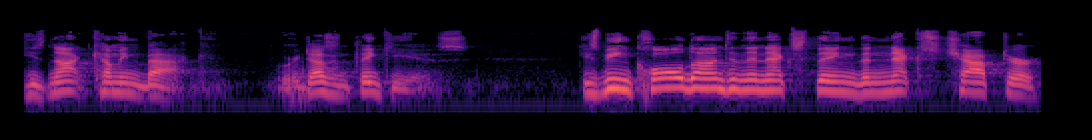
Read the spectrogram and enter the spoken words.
He's not coming back, or he doesn't think he is. He's being called on to the next thing, the next chapter.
